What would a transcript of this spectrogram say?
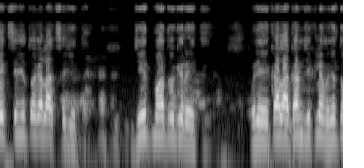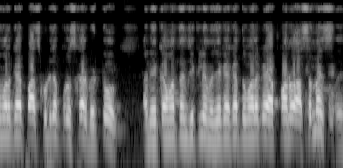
एक से जितो का लाख से जितो जीत महत्त्व की रहती? म्हणजे एका लाखाने जिंकले म्हणजे तुम्हाला काय पाच कोटीचा पुरस्कार भेटतो आणि एका मताने जिंकले म्हणजे काय काय तुम्हाला काही अपमान हो- असं नसतं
